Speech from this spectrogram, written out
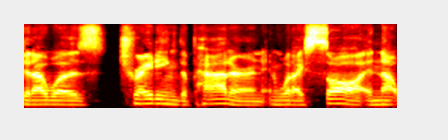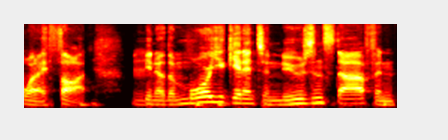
that I was trading the pattern and what I saw and not what I thought you mm. know the more you get into news and stuff and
